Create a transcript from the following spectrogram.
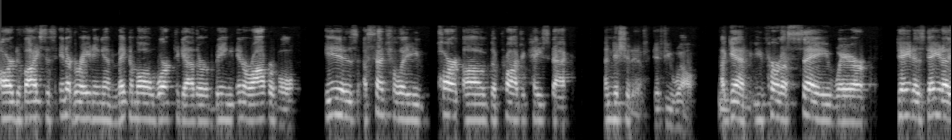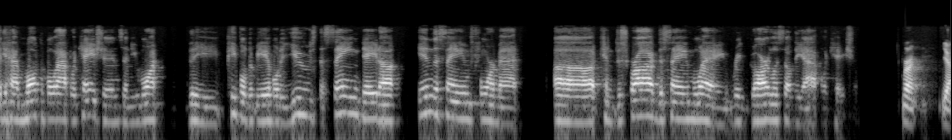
our devices integrating and make them all work together, being interoperable, is essentially part of the Project Haystack initiative, if you will. Mm-hmm. Again, you've heard us say where data is data, you have multiple applications, and you want the people to be able to use the same data in the same format, uh, can describe the same way, regardless of the application. Right. Yeah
